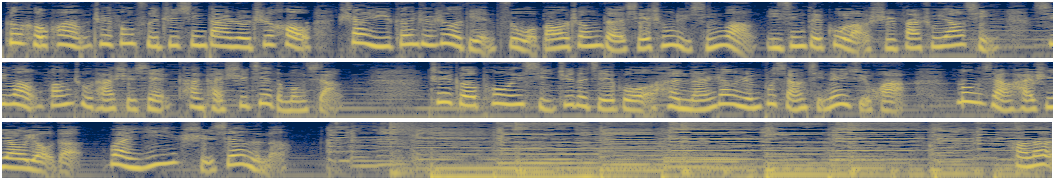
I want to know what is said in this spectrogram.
更何况这封辞职信大热之后，善于跟着热点自我包装的携程旅行网已经对顾老师发出邀请，希望帮助他实现看看世界的梦想。这个颇为喜剧的结果，很难让人不想起那句话：梦想还是要有的。万一实现了呢？好了，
